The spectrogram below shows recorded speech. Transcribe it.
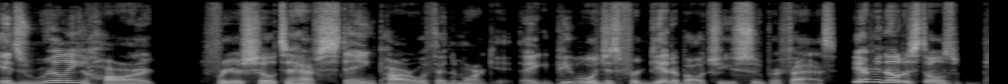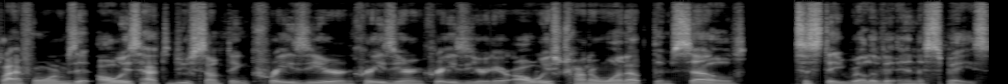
it's really hard for your show to have staying power within the market. Like people will just forget about you super fast. You ever notice those platforms that always have to do something crazier and crazier and crazier? They're always trying to one up themselves to stay relevant in the space.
